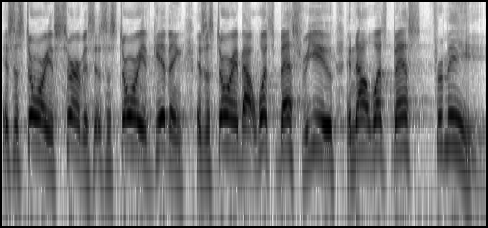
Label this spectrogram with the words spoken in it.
It's a story of service. It's a story of giving. It's a story about what's best for you and not what's best for me.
